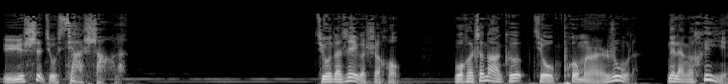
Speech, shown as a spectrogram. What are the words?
于是就吓傻了。就在这个时候，我和张大哥就破门而入了，那两个黑影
